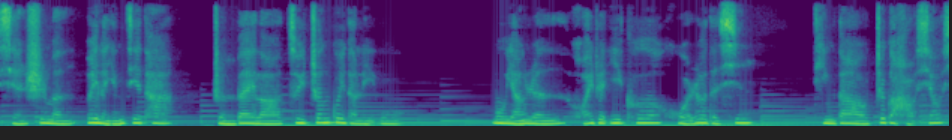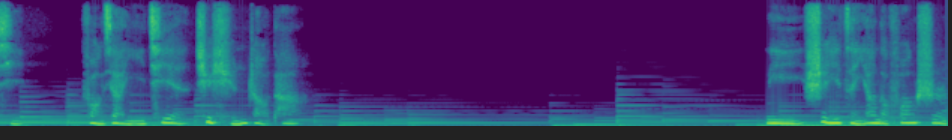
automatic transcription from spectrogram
贤士们为了迎接他，准备了最珍贵的礼物。牧羊人怀着一颗火热的心，听到这个好消息，放下一切去寻找他。你是以怎样的方式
